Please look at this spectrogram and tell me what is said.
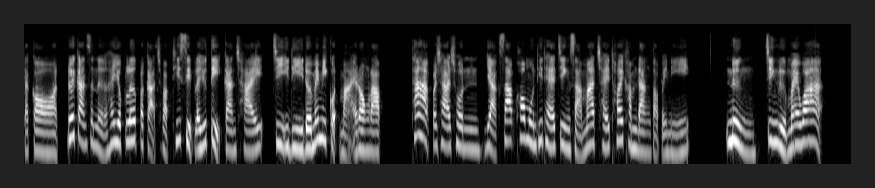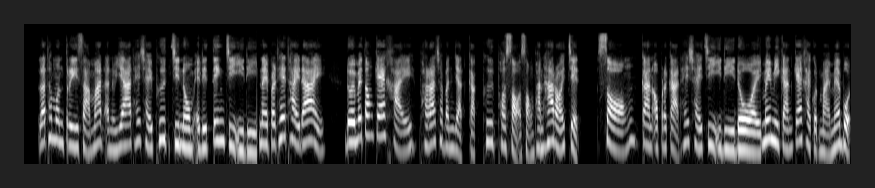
ตรกร ด้วยการเสนอให้ยกเลิกประกาศฉบับที่ 10 และยุติการใช้ GED โดยไม่มีกฎหมายรองรับ ถ้าหากประชาชนอยากทราบข้อมูลที่แท้จริงสามารถใช้ถ้อยคำดังต่อไปนี้ 1. จริงหรือไม่ว่า รัฐมนตรีสามารถอนุญาตให้ใช้พืช Genome Editing GED ในประเทศไทยได้ โดยไม่ต้องแก้ไขพระราชบัญญัติกักพืชพศ 2507 2. การออกประกาศให้ใช้ GED โดย ไม่มีการแก้ไขกฎหมายแม่บท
